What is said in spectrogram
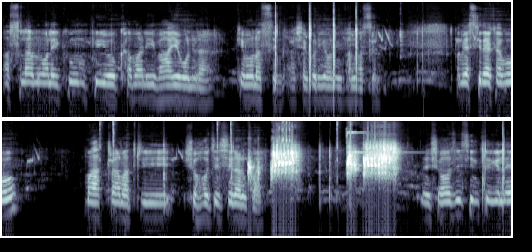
আসসালামু আলাইকুম প্রিয় খামারি ভাই বোনেরা, কেমন আছেন? আশা করি অনেক ভালো আছেন। আমি আজকে দেখাবো মাত্রা মাত্রি সহজে চেনার উপায়। সহজে চিনতে গেলে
